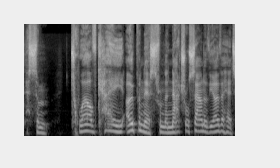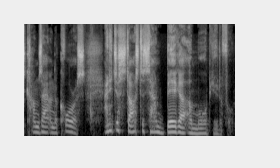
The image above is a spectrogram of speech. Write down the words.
there's some 12K openness from the natural sound of the overheads comes out in the chorus, and it just starts to sound bigger and more beautiful.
